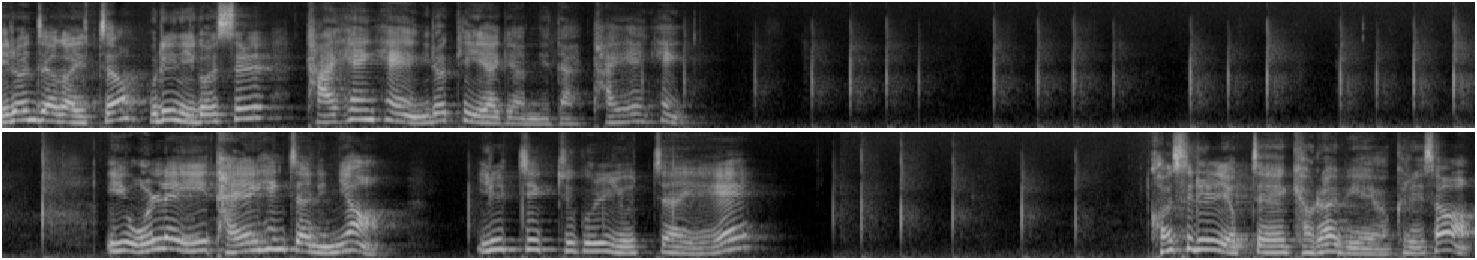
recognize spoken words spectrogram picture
이런 자가 있죠? 우리는 이것을 다행행 이렇게 이야기합니다. 다행행. 이 원래 이 다행행자는요. 일찍 죽을 요자에 거스릴 역자의 결합이에요. 그래서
